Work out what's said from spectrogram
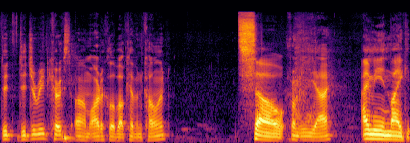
Did Did you read Kirk's um, article about Kevin Cullen So from EEI? I mean, like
